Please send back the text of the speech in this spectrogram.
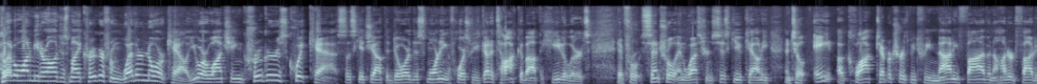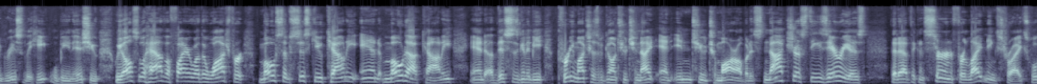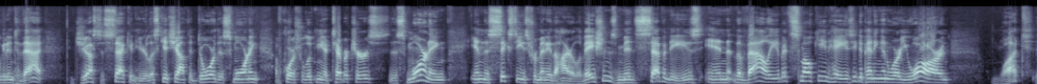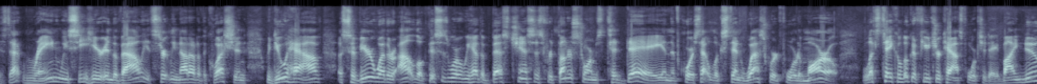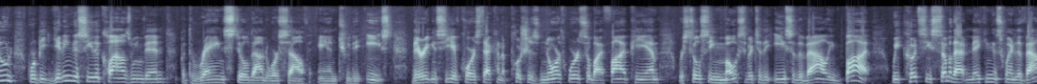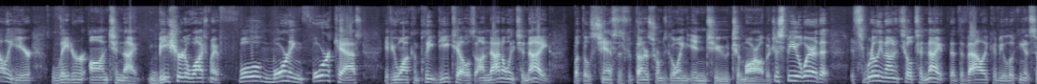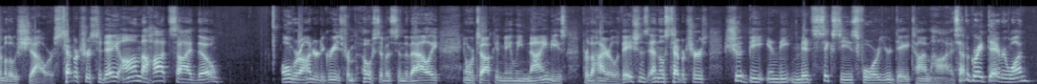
Hello everyone, meteorologist Mike Krueger from Weather NorCal. You are watching Krueger's Quickcast. Let's get you out the door this morning. Of course, we've got to talk about the heat alerts for central and western Siskiyou County until 8 o'clock. Temperatures between 95 and 105 degrees, so the heat will be an issue. We also have a fire weather watch for most of Siskiyou County and Modoc County, and uh, this is going to be pretty much as we go into tonight and into tomorrow. But it's not just these areas that have the concern for lightning strikes. We'll get into that just a second here. Let's get you out the door this morning. Of course, we're looking at temperatures this morning in the 60s for many of the higher elevations, mid 70s in the valley, a bit smoky and hazy depending on where you are. And what? Is that rain we see here in the valley? It's certainly not out of the question. We do have a severe weather outlook. This is where we have the best chances for thunderstorms today, and of course that will extend westward for tomorrow. Let's take a look at Futurecast for today. By noon, we're beginning to see the clouds move in, but the rain still down to our south and to the east. There you can see, of course, that kind of pushes northward, so by 5 p.m., we're still seeing most of it to the east of the valley, but we could see some of that making its way into the valley here later on tonight. Be sure to watch my full morning forecast if you want complete details on not only tonight, but those chances for thunderstorms going into tomorrow. But just be aware that it's really not until tonight that the valley could be looking at some of those showers. Temperatures today on the hot side though, over 100 degrees for most of us in the valley, and we're talking mainly 90s for the higher elevations, and those temperatures should be in the mid 60s for your daytime highs. Have a great day, everyone.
